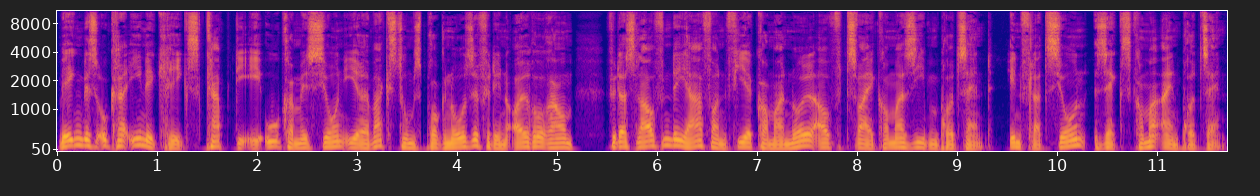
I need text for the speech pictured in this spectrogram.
Wegen des Ukraine-Kriegs kappt die EU-Kommission ihre Wachstumsprognose für den Euroraum für das laufende Jahr von 4,0 auf 2,7 Prozent, Inflation 6,1 Prozent.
